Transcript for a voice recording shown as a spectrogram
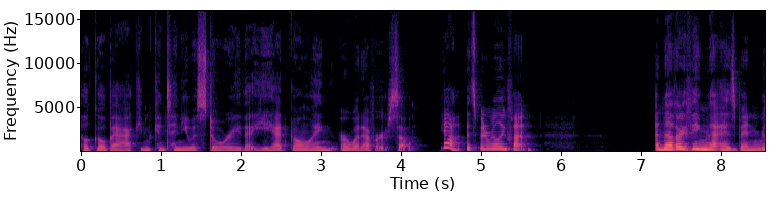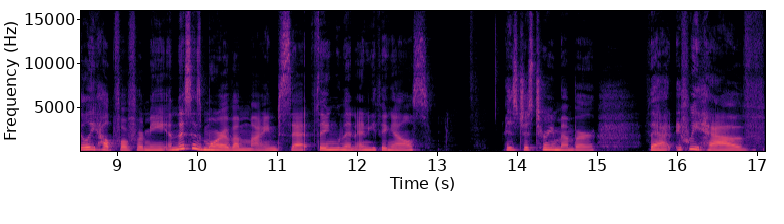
he'll go back and continue a story that he had going or whatever. So, yeah, it's been really fun. Another thing that has been really helpful for me, and this is more of a mindset thing than anything else, is just to remember that if we have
